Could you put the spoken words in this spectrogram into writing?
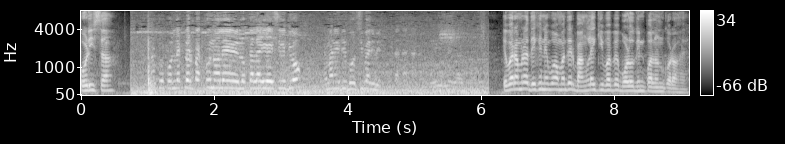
ওড়িশা ତାକୁ କଲେକ୍ଟର ପାଖକୁ ନହେଲେ ଲୋକାଲ ଆଇ ଆସିକି ଦିଅ ଏମାନେ ଏଠି ବସି ପାରିବେ এবার আমরা দেখে নেব আমাদের বাংলায় কিভাবে বড়দিন পালন করা হয়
